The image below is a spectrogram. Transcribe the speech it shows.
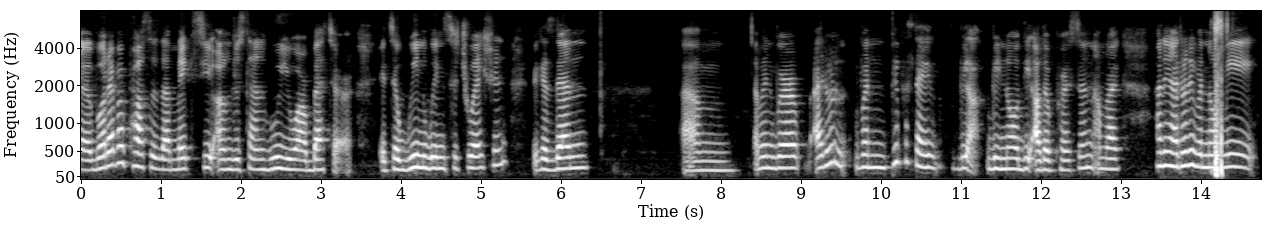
uh, whatever process that makes you understand who you are better, it's a win-win situation because then um i mean we're i don't when people say we we know the other person i'm like honey i don't even know me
